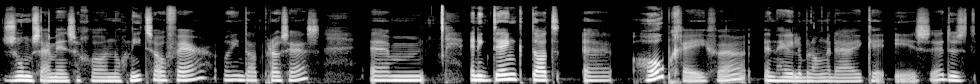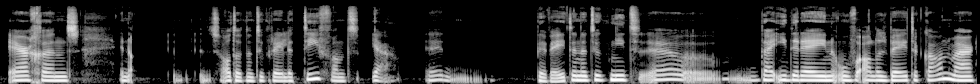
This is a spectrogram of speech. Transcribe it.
soms zijn mensen gewoon nog niet zo ver in dat proces. Ehm, en ik denk dat eh, hoop geven een hele belangrijke is. Hè? Dus ergens, en het is altijd natuurlijk relatief, want ja, hè, we weten natuurlijk niet bij iedereen of alles beter kan, maar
